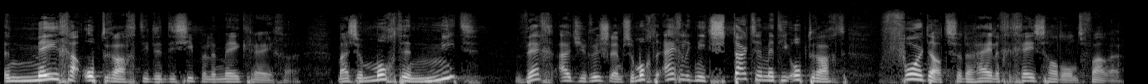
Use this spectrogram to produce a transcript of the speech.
een mega opdracht die de discipelen meekregen. Maar ze mochten niet weg uit Jeruzalem. Ze mochten eigenlijk niet starten met die opdracht voordat ze de Heilige Geest hadden ontvangen.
